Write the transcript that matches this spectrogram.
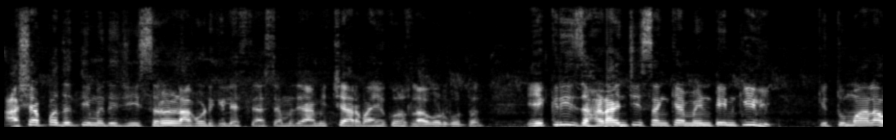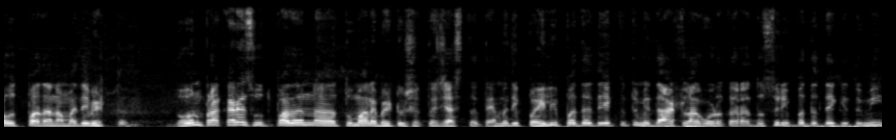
अशा पद्धतीमध्ये जी सरळ लागवड केली असते त्याच्यामध्ये आम्ही चार बाय एकरच लागवड करतो. एकरी झाडांची संख्या मेंटेन केली की तुम्हाला उत्पादनामध्ये भेटतं. दोन प्रकारेच उत्पादन तुम्हाला भेटू शकतं जास्त. त्यामध्ये पहिली पद्धत एक तर तुम्ही दाट लागवड करा. दुसरी पद्धत आहे की तुम्ही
